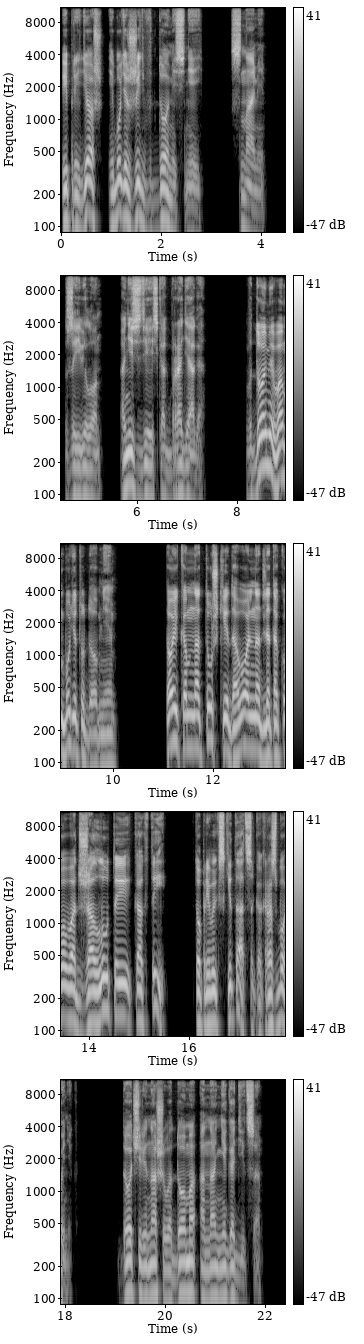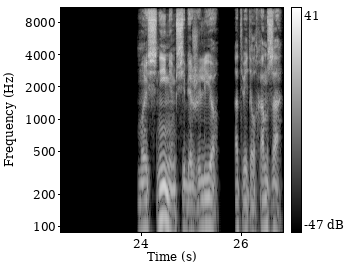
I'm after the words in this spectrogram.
«Ты придешь и будешь жить в доме с ней, с нами», — заявил он, — «а не здесь, как бродяга. В доме вам будет удобнее. Той комнатушки довольно для такого джалуты, как ты, кто привык скитаться, как разбойник. Дочери нашего дома она не годится». «Мы снимем себе жилье», — ответил Хамза.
